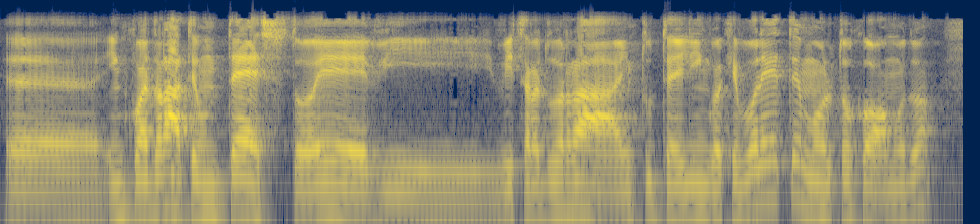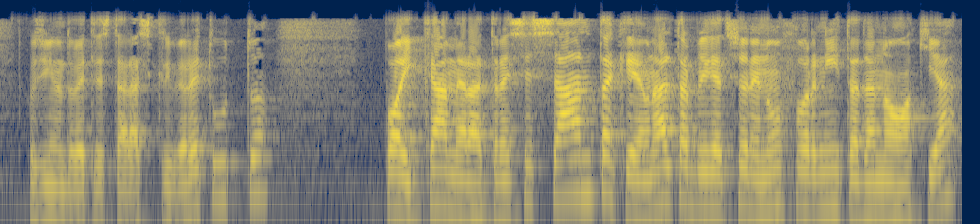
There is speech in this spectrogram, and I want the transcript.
eh, inquadrate un testo e vi, vi tradurrà in tutte le lingue che volete, molto comodo, così non dovete stare a scrivere tutto. Poi Camera 360 che è un'altra applicazione non fornita da Nokia,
